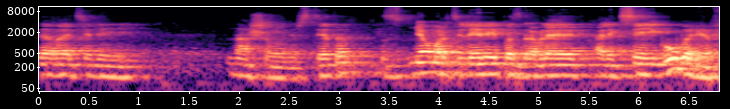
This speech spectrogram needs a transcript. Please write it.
преподавателей нашего университета. С Днем артиллерии поздравляет Алексей Губарев.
